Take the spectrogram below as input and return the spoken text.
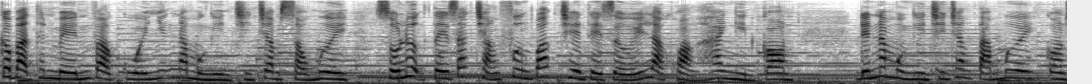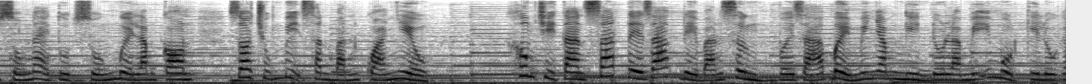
Các bạn thân mến, vào cuối những năm 1960, số lượng tê giác trắng phương Bắc trên thế giới là khoảng 2.000 con. Đến năm 1980, con số này tụt xuống 15 con do chúng bị săn bắn quá nhiều. Không chỉ tàn sát tê giác để bán sừng với giá 75.000 đô la Mỹ một kg,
